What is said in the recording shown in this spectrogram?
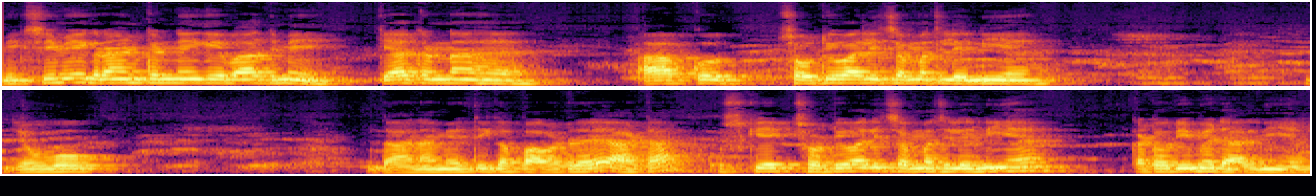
मिक्सी में ग्राइंड करने के बाद में क्या करना है? आपको छोटी वाली चम्मच लेनी है। जो वो दाना मेथी का पाउडर है, आटा, उसकी एक छोटी वाली चम्मच लेनी है। कटोरी में डालनी है।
